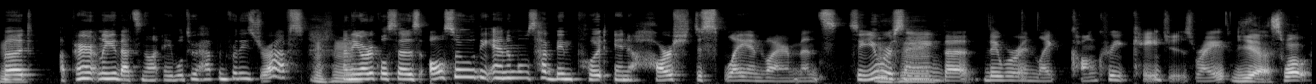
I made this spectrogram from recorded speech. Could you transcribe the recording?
but apparently that's not able to happen for these giraffes. And the article says also the animals have been put in harsh display environments. So you were saying that they were in like concrete cages, right? Yes, well,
